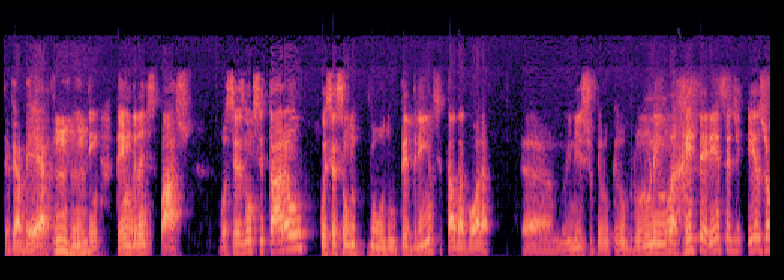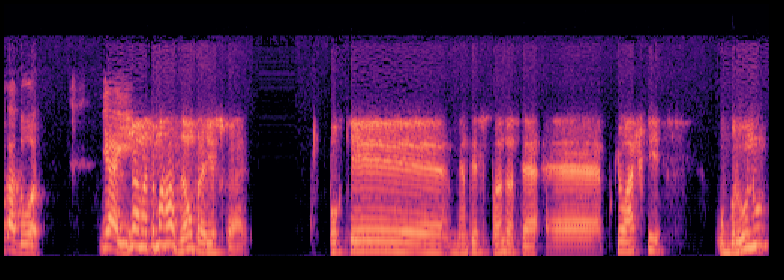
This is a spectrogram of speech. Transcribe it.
TV aberta, uhum. tem, tem um grande espaço. Vocês não citaram, com exceção do, do, do Pedrinho, citado agora uh, no início pelo, pelo Bruno, nenhuma referência de ex-jogador. E aí? Não, mas tem uma razão para isso, cara. Porque, me antecipando até, é, porque eu acho que o Bruno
